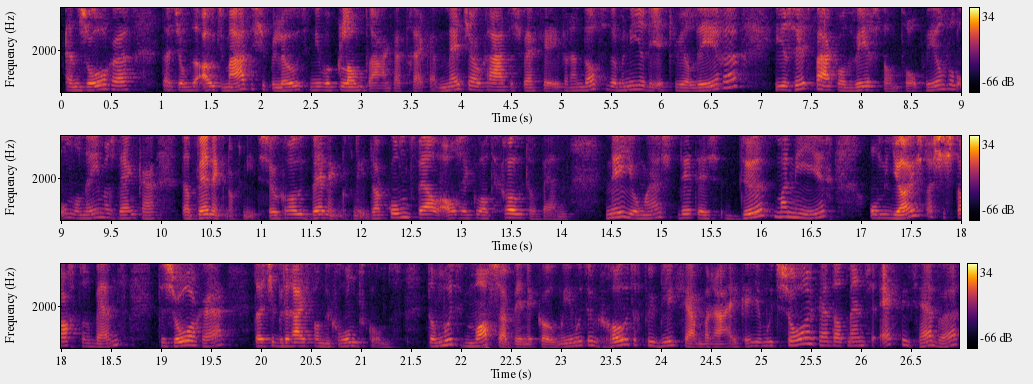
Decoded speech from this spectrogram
En zorgen dat je op de automatische piloot nieuwe klanten aan gaat trekken met jouw gratis weggever. En dat is de manier die ik je wil leren. Hier zit vaak wat weerstand op. Heel veel ondernemers denken: dat ben ik nog niet. Zo groot ben ik nog niet. Dat komt wel als ik wat groter ben. Nee, jongens, dit is de manier om juist als je starter bent te zorgen dat je bedrijf van de grond komt. Er moet massa binnenkomen. Je moet een groter publiek gaan bereiken. Je moet zorgen dat mensen echt iets hebben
